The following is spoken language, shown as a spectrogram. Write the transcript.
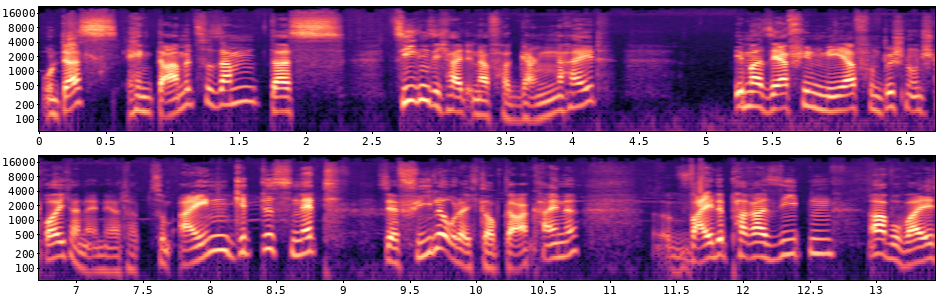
Und das hängt damit zusammen, dass Ziegen sich halt in der Vergangenheit immer sehr viel mehr von Büschen und Sträuchern ernährt habe. Zum einen gibt es nicht sehr viele oder ich glaube gar keine äh, Weideparasiten, ah, wobei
